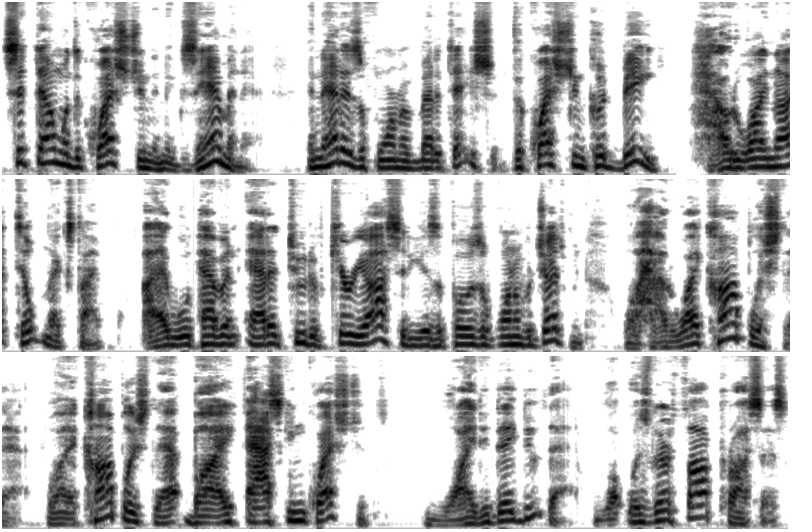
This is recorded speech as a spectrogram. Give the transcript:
Sit down with the question and examine it. And that is a form of meditation. The question could be, how do I not tilt next time? I will have an attitude of curiosity as opposed to one of a judgment. Well, how do I accomplish that? Well, I accomplish that by asking questions. Why did they do that? What was their thought process?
